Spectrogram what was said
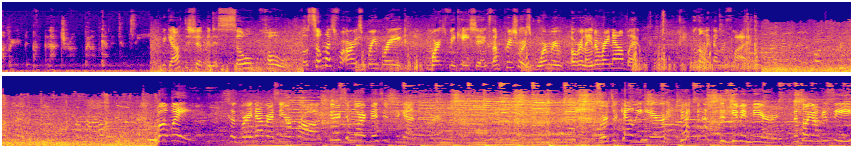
I'm, not drunk, but I'm kind of tipsy. We got off the ship and it's so cold. So much for our spring break March vacation because I'm pretty sure it's warmer in Orlando right now, but we're gonna let that one slide. But wait, right now we're at Señor Frogs. Here's some more adventures together. Where's Sir Kelly here? Just giving beer. That's all y'all can see.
